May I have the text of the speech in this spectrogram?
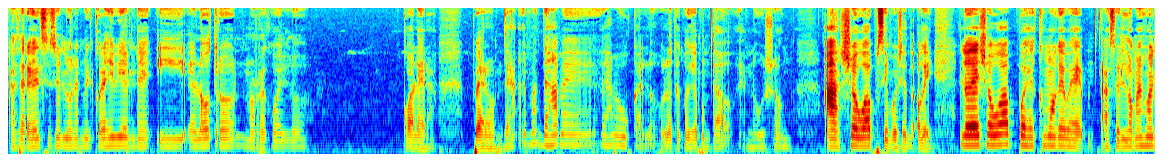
hacer ejercicio el lunes, miércoles y viernes. Y el otro no recuerdo cuál era. Pero déjame, déjame, déjame buscarlo, lo tengo aquí apuntado en Notion. Ah, show up 100%. Ok. Lo de show up, pues es como que ve, hacer lo mejor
